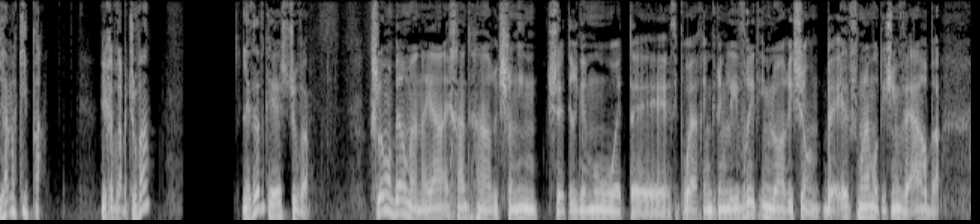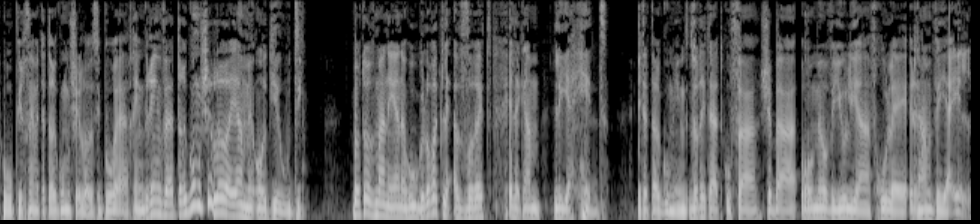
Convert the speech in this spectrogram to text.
למה כיפה? היא חברה בתשובה? לזה דווקא יש תשובה. שלמה ברמן היה אחד הראשונים שתרגמו את אה, סיפורי האחים גרים לעברית, אם לא הראשון. ב-1894 הוא פרסם את התרגום שלו לסיפורי האחים גרים, והתרגום שלו היה מאוד יהודי. באותו זמן היה נהוג לא רק לעברת, אלא גם לייהד את התרגומים. זאת הייתה התקופה שבה רומאו ויוליה הפכו לרם ויעל.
